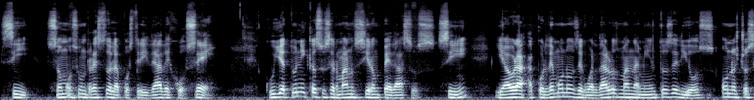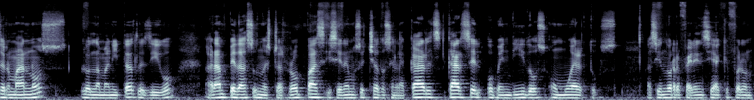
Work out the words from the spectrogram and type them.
sí, somos un resto de la posteridad de José cuya túnica sus hermanos hicieron pedazos, sí, y ahora acordémonos de guardar los mandamientos de Dios, o nuestros hermanos, los lamanitas, les digo, harán pedazos nuestras ropas y seremos echados en la cárcel o vendidos o muertos, haciendo referencia a que fueron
